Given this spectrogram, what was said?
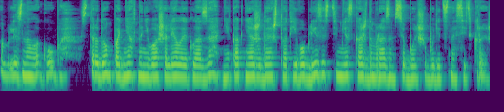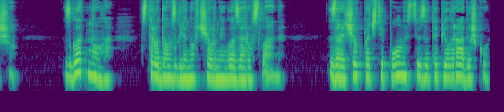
Облизнула губы, с трудом подняв на него ошалелые глаза, никак не ожидая, что от его близости мне с каждым разом все больше будет сносить крышу. Сглотнула, с трудом взглянув в черные глаза Руслана. Зрачок почти полностью затопил радужку,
